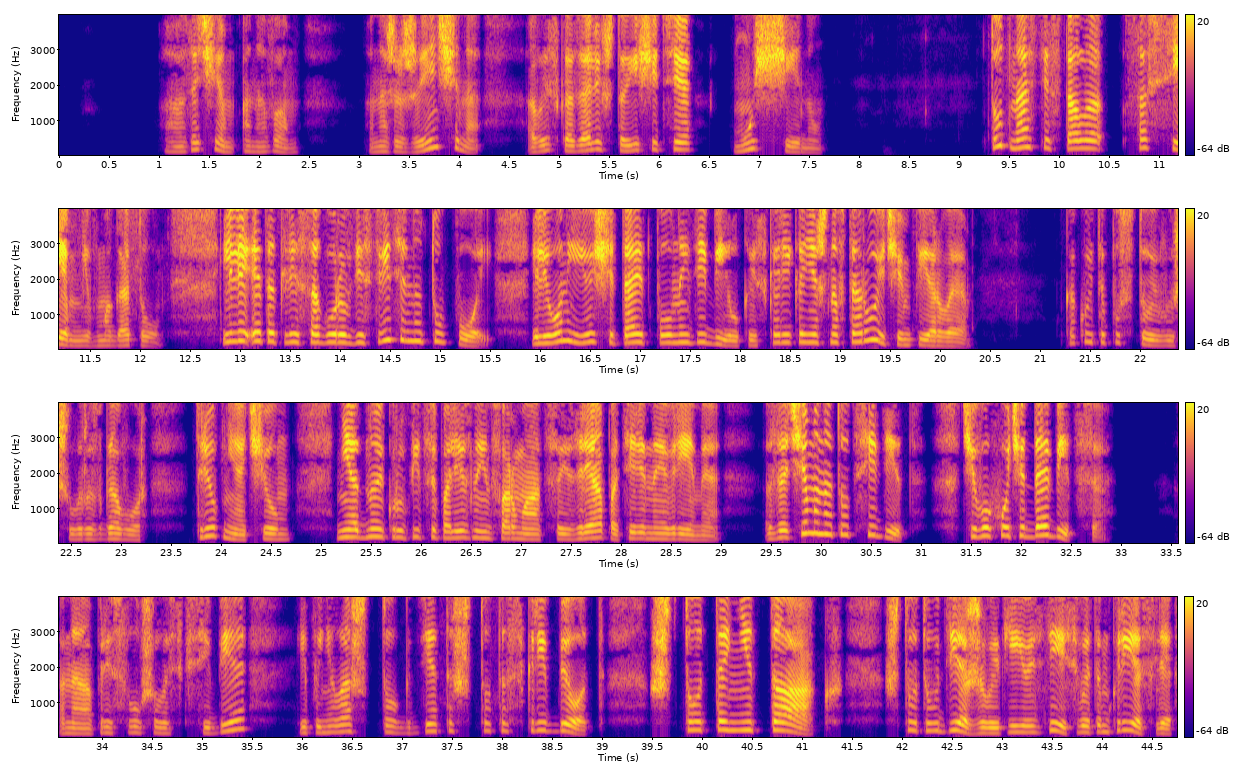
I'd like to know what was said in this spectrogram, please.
«А зачем она вам? Она же женщина, а вы сказали, что ищете мужчину». Тут Насте стало совсем не в моготу. Или этот Лисогоров действительно тупой, или он ее считает полной дебилкой, скорее, конечно, второе, чем первое. Какой-то пустой вышел разговор. Треп ни о чем, ни одной крупицы полезной информации, зря потерянное время. Зачем она тут сидит? Чего хочет добиться? Она прислушалась к себе и поняла, что где-то что-то скребет, что-то не так, что-то удерживает ее здесь, в этом кресле,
